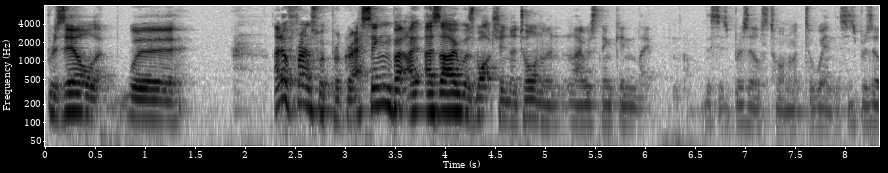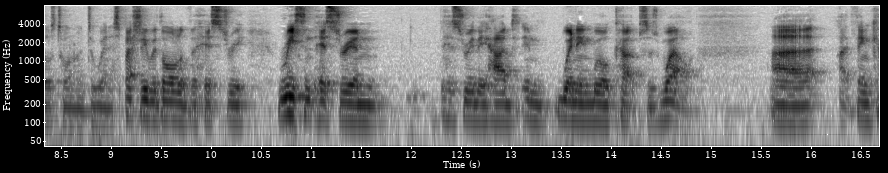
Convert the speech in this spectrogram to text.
Brazil were. I know France were progressing, but I, as I was watching the tournament, and I was thinking like, this is Brazil's tournament to win. This is Brazil's tournament to win, especially with all of the history, recent history, and history they had in winning World Cups as well. Uh, I think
